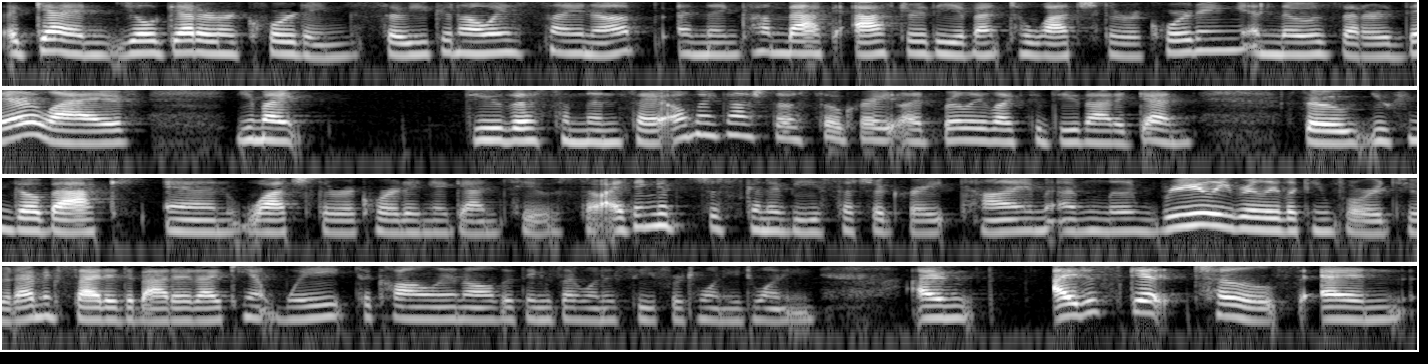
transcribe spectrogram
again, you'll get a recording. So you can always sign up and then come back after the event to watch the recording. And those that are there live, you might do this and then say, oh my gosh, that was so great. I'd really like to do that again. So you can go back and watch the recording again too. So I think it's just going to be such a great time. I'm really, really looking forward to it. I'm excited about it. I can't wait to call in all the things I want to see for 2020. I'm I just get chills and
